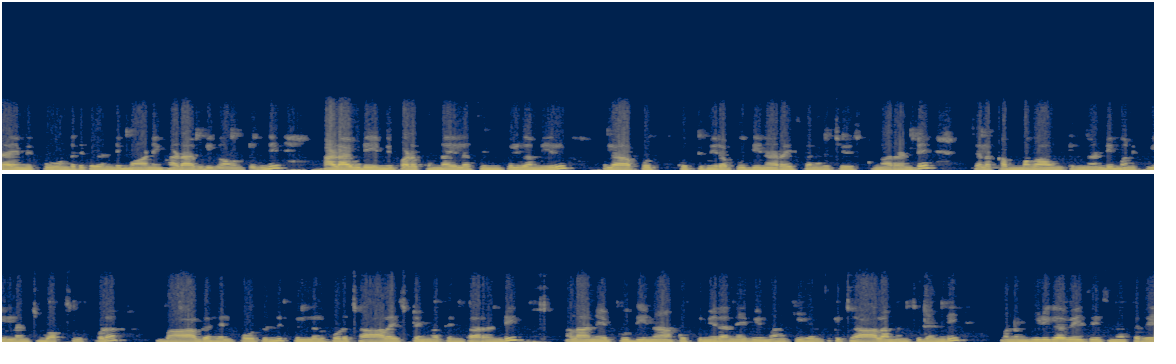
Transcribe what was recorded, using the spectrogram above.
టైం ఎక్కువ ఉండదు కదండి. మార్నింగ్ హడావిడిగా ఉంటుంది. హడావిడి ఏమీ పడకుండా ఇలా సింపుల్గా మీరు ఇలా కొత్తిమీర పుదీనా రైస్ కనుక చేసుకున్నారంటే చాలా కమ్మగా ఉంటుందండి. మనకి లంచ్ బాక్సులు కూడా బాగా హెల్ప్ అవుతుంది. పిల్లలు కూడా చాలా ఇష్టంగా తింటారండి. అలానే పుదీనా కొత్తిమీర అనేవి మనకి హెల్త్కి చాలా మంచిదండి. మనం విడిగా వేసేసినా సరే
